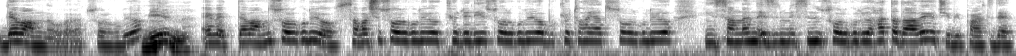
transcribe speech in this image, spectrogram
Devamlı olarak sorguluyor. Mil mi? Evet devamlı sorguluyor. Savaşı sorguluyor, köleliği sorguluyor, bu kötü hayatı sorguluyor. insanların ezilmesini sorguluyor. Hatta dalga geçiyor bir partide.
